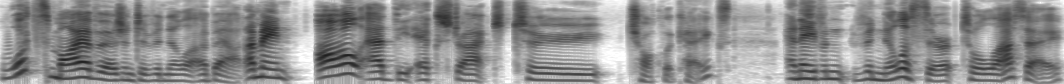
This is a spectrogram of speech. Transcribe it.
What's my aversion to vanilla about? I mean, I'll add the extract to chocolate cakes and even vanilla syrup to a latte.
